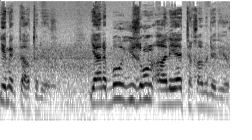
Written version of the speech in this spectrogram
yemek dağıtılıyor. Yani bu 110 aileye tekabül ediyor.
